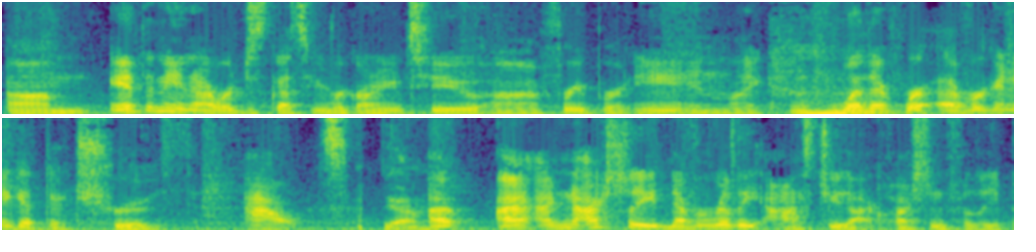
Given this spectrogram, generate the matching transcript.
um, Anthony and I were discussing regarding to uh, Free Britney and like Mm-hmm. whether if we're ever gonna get the truth out. Yeah. I, I I'm actually never really asked you that question, Felipe.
